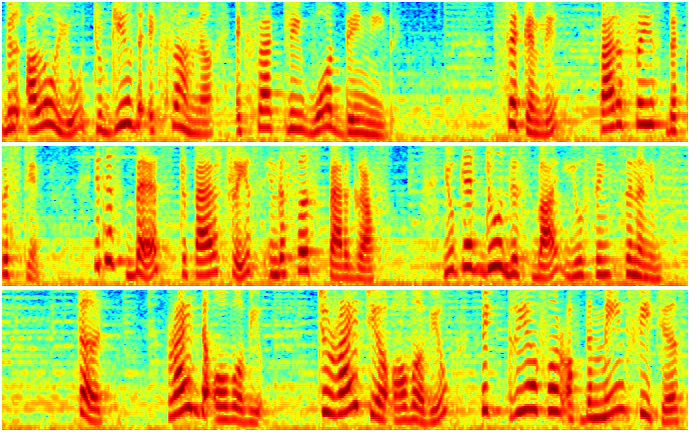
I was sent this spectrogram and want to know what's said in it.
will allow you to give the examiner exactly what they need. Secondly, paraphrase the question. It is best to paraphrase in the first paragraph. You can do this by using synonyms. Third, write the overview. To write your overview, pick three or four of the main features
